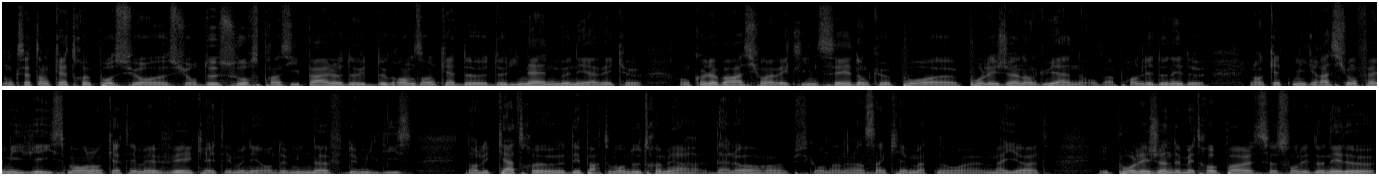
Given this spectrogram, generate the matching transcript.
Donc cette enquête repose sur, euh, sur deux sources principales, deux, grandes enquêtes de, l'INEN menées avec, euh, en collaboration avec l'INSEE. Donc euh, pour, pour les jeunes en Guyane, on va prendre les données de l'enquête migration, famille, vieillissement, l'enquête MFV qui a été menée en 2009-2010 dans les quatre départements d'outre-mer d'alors, hein, puisqu'on en a un cinquième maintenant, Mayotte. Et pour les jeunes de métropole, ce sont les données de,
